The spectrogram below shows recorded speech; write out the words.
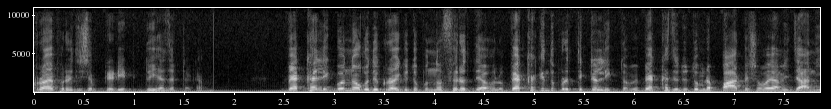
ক্রয় ফেরত হিসাব ক্রেডিট দুই হাজার টাকা। ব্যাখ্যায় লিখব নগদে ক্রয়কৃত পণ্য ফেরত দেওয়া হলো। ব্যাখ্যা কিন্তু প্রত্যেকটা লিখতে হবে। ব্যাখ্যা যদি তোমরা পারবে সবাই, আমি জানি,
